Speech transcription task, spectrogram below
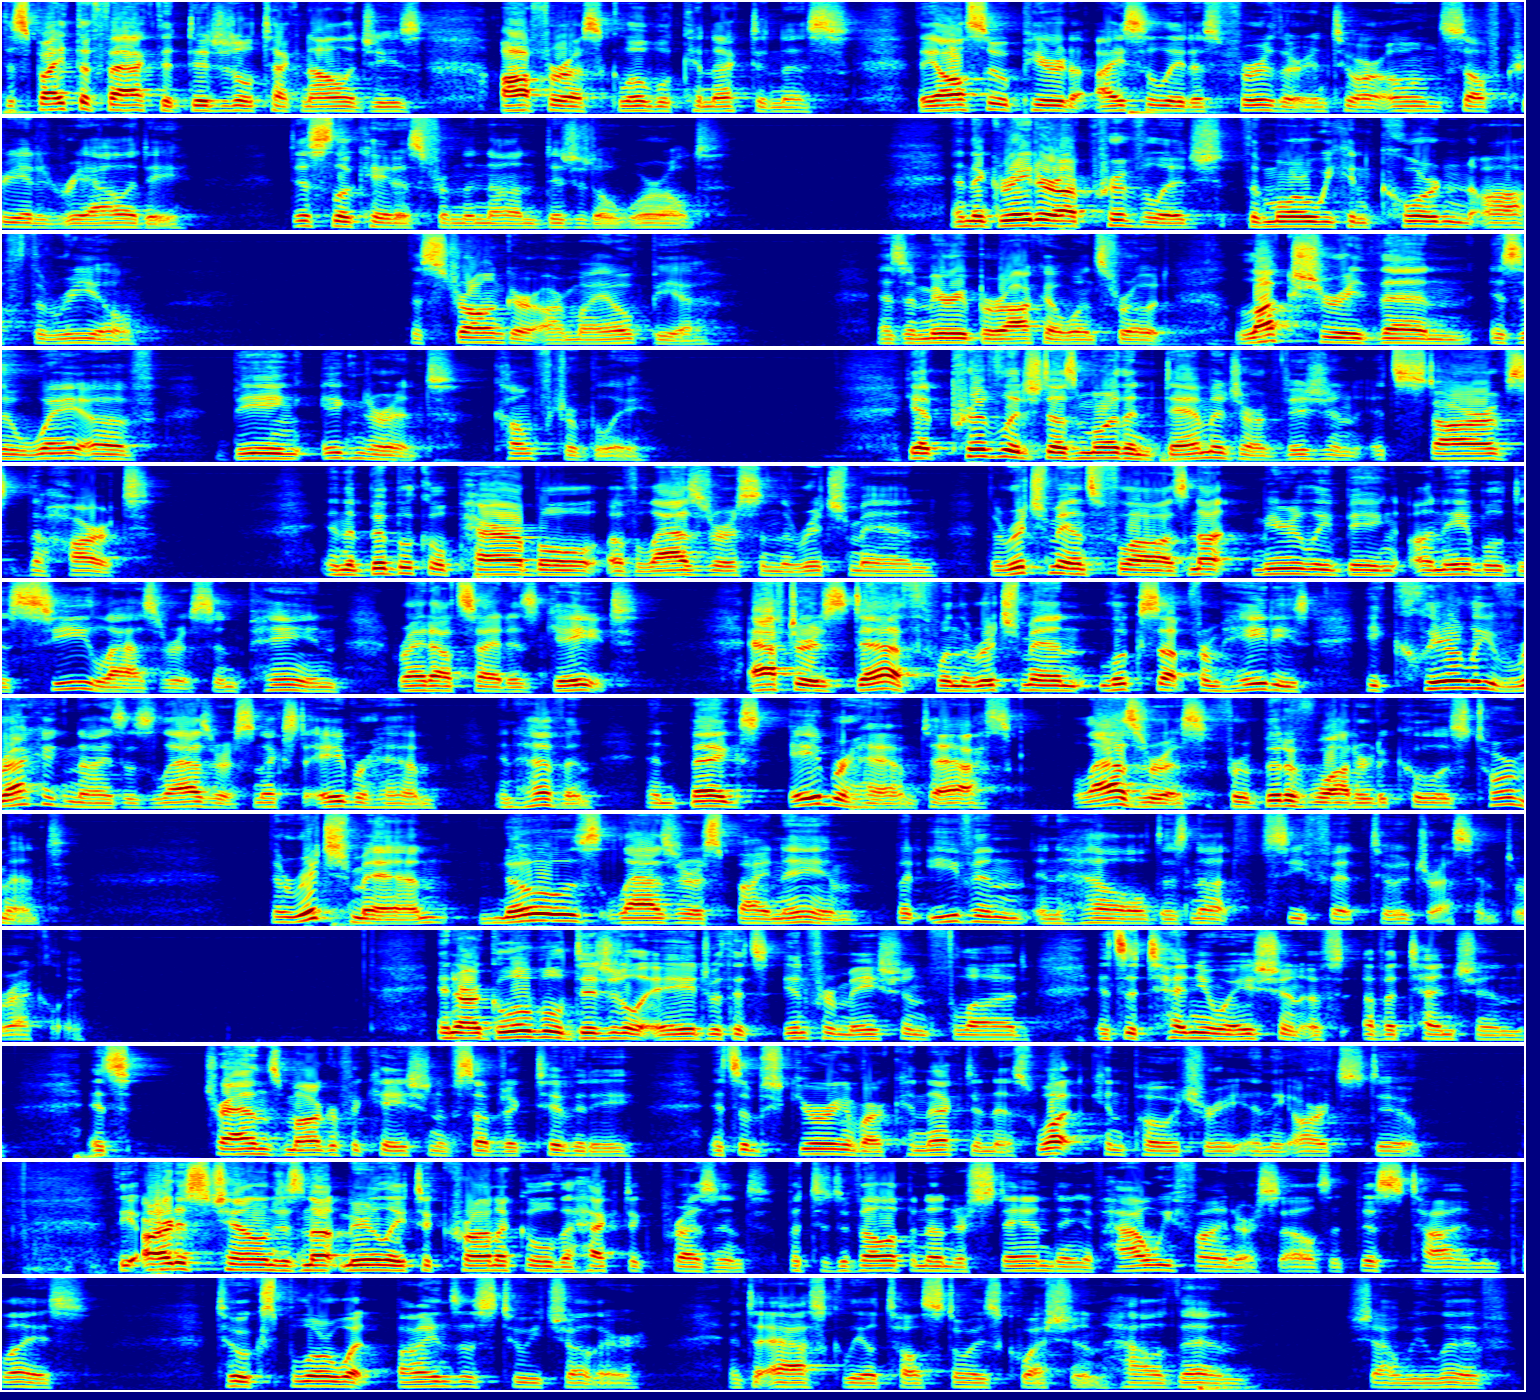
Despite the fact that digital technologies offer us global connectedness, they also appear to isolate us further into our own self created reality, dislocate us from the non digital world. And the greater our privilege, the more we can cordon off the real, the stronger our myopia. As Amiri Baraka once wrote, luxury then is a way of being ignorant comfortably. Yet privilege does more than damage our vision, it starves the heart. In the biblical parable of Lazarus and the rich man, the rich man's flaw is not merely being unable to see Lazarus in pain right outside his gate. After his death, when the rich man looks up from Hades, he clearly recognizes Lazarus next to Abraham in heaven and begs Abraham to ask Lazarus for a bit of water to cool his torment. The rich man knows Lazarus by name, but even in hell does not see fit to address him directly. In our global digital age, with its information flood, its attenuation of, of attention, its transmogrification of subjectivity, its obscuring of our connectedness. What can poetry and the arts do? The artist's challenge is not merely to chronicle the hectic present, but to develop an understanding of how we find ourselves at this time and place, to explore what binds us to each other, and to ask Leo Tolstoy's question, How then shall we live?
